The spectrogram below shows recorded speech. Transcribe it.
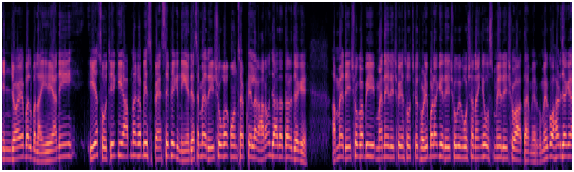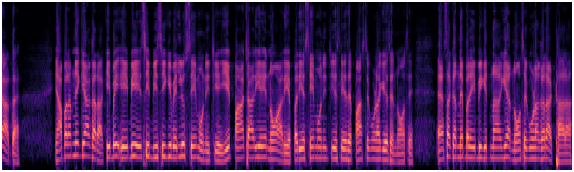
इंजॉयबल बनाइए। यानी ये सोचिए कि आप ना कभी स्पेसिफिक नहीं है। जैसे मैं रेशो का कॉन्सेप्ट लगा रहा हूँ ज़्यादातर जगह। अब मैं रेशो का भी, मैंने रेशो ये सोच के थोड़ी पढ़ा कि रेशो के क्वेश्चन आएँगे, उसमें रेशो आता है मेरे को। मेरे को हर जगह आता है। यहाँ पर हमने क्या करा कि भाई ए बी ए सी बी सी की वैल्यू सेम होनी चाहिए। ये पाँच आ रही है, ये नौ आ रही है, पर ये सेम होनी चाहिए इसलिए पाँच से गुणा किया, इसे नौ से। ऐसा करने पर ए बी कितना आ गया? नौ से गुणा करा अट्ठारह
